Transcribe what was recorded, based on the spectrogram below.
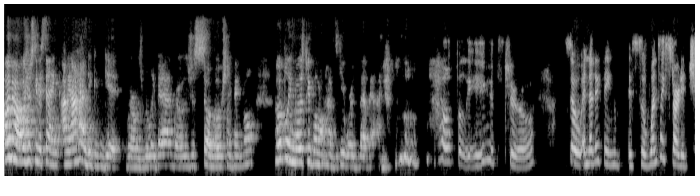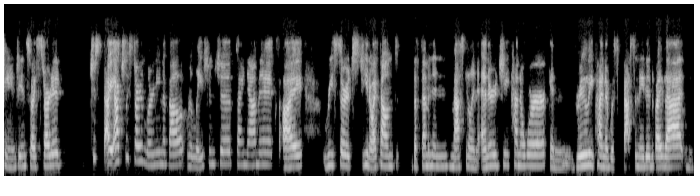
Oh no, I was just gonna say. I mean, I had to get where I was really bad, where I was just so emotionally painful. Hopefully, most people don't have to get where it's that bad. Hopefully, it's true. So another thing is, so once I started changing, so I started just, I actually started learning about relationship dynamics. I researched, you know, I found the feminine masculine energy kind of work and really kind of was fascinated by that and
